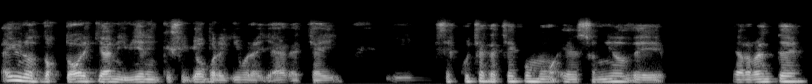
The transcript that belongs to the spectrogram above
Hay unos doctores que van y vienen, qué sé yo, por aquí, por allá, ¿cachai? Y se escucha, ¿cachai? Como el sonido de, de repente,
